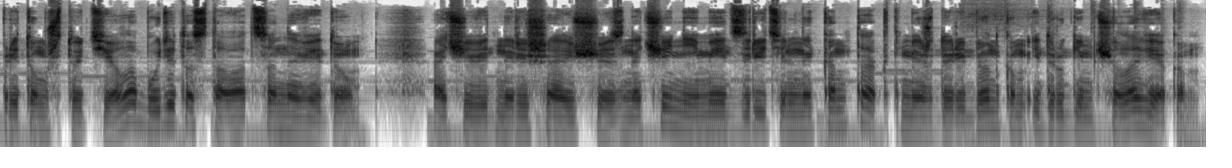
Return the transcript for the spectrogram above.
при том, что тело будет оставаться на виду. Очевидно, решающее значение имеет зрительный контакт между ребенком и другим человеком.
